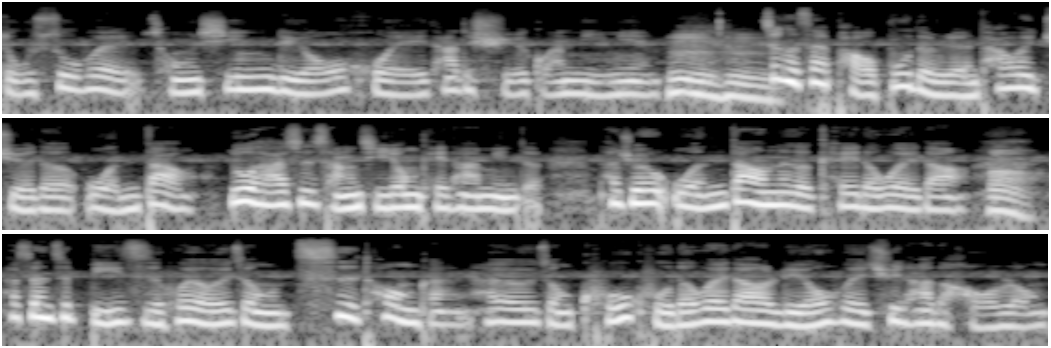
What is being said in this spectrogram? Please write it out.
毒素会重新流回他的血管里面。嗯嗯，这个在跑步的人，他会觉得闻到，如果他是长期用 K 他命的，他就会闻到那个 K 的味道。嗯，他甚至鼻子会有一种刺痛感，还有一种苦苦的味道流回去他的喉咙。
